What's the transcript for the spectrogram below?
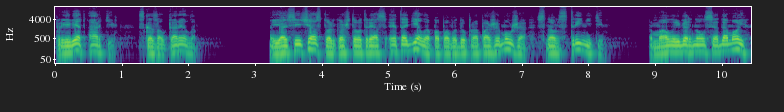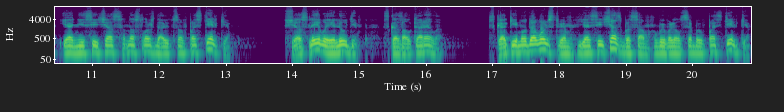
«Привет, Арти», — сказал Карелло. «Я сейчас только что тряс это дело по поводу пропажи мужа с Норс Тринити. Малый вернулся домой, и они сейчас наслаждаются в постельке. «Счастливые люди», — сказал Карелла. «С каким удовольствием я сейчас бы сам вывалился бы в постельке».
